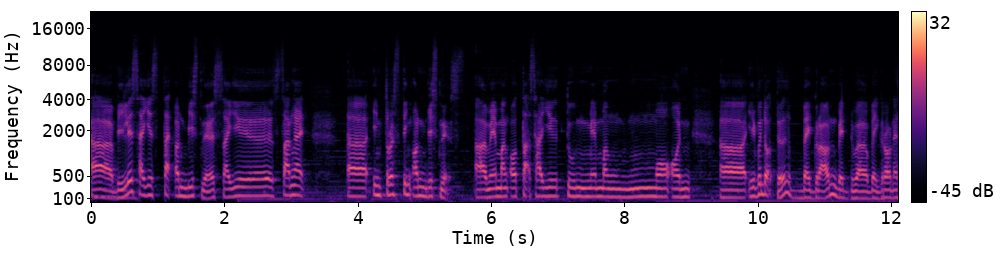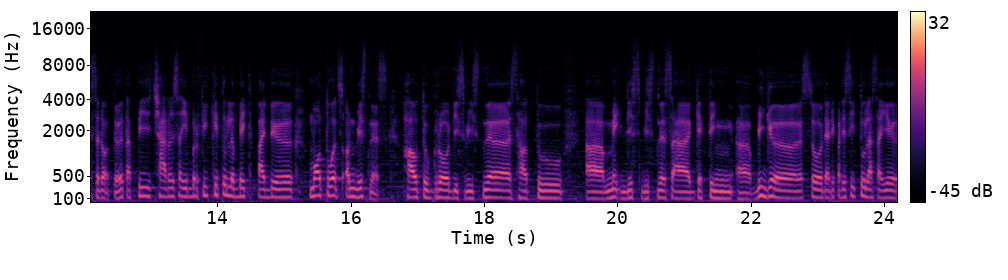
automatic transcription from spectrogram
Uh, Bila saya start on business Saya sangat uh, Interesting on business. Uh, Memang otak saya tu Memang more on uh, even doktor background back, uh, background as a doctor tapi cara saya berfikir tu lebih kepada more towards on business. How to grow this business how to uh, make this business uh, getting uh, bigger. So daripada situlah saya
